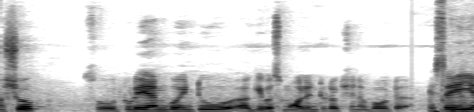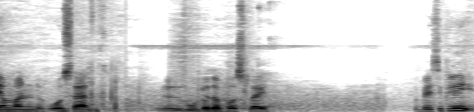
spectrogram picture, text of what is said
Ashok. So today I am going to uh, give a small introduction about SIEM and OSSEC. We'll move to the first slide. So basically,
